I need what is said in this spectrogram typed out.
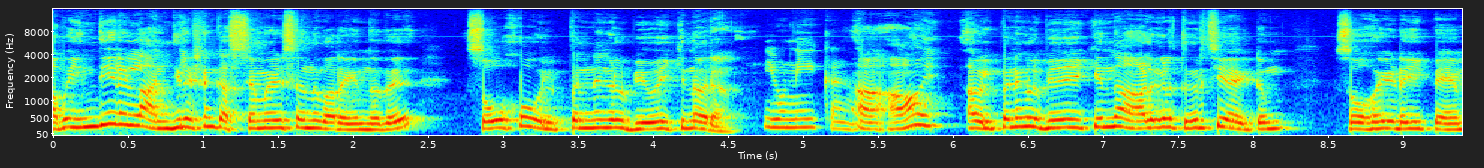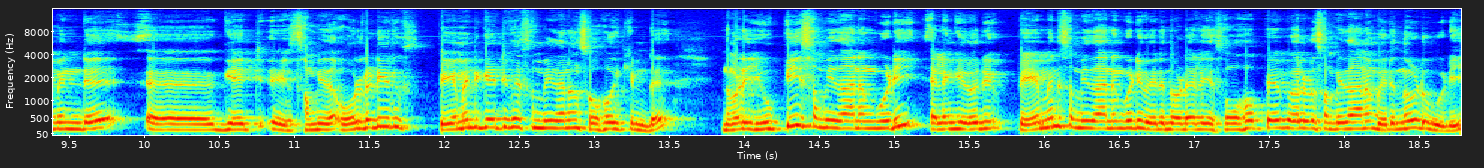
അപ്പോൾ ഇന്ത്യയിലുള്ള അഞ്ച് ലക്ഷം കസ്റ്റമേഴ്സ് എന്ന് പറയുന്നത് സോഹോ ഉൽപ്പന്നങ്ങൾ ഉപയോഗിക്കുന്നവരാണ്. യുണീക്ക് ആ ഉൽപ്പന്നങ്ങൾ ഉപയോഗിക്കുന്ന ആളുകൾ തീർച്ചയായിട്ടും സോഹോയുടെ ഈ പേയ്മെന്റ് ഗേറ്റ് സംവിധാനം ഓൾറെഡി ഒരു പേയ്മെന്റ് ഗേറ്റ് വേ സംവിധാനം സോഹോയ്ക്കുണ്ട്. നമ്മുടെ യു പി സംവിധാനം കൂടി അല്ലെങ്കിൽ ഒരു പേയ്മെന്റ് സംവിധാനം കൂടി വരുന്നതോടെ അല്ലെങ്കിൽ സോഹോ പേ പോലുള്ള സംവിധാനം വരുന്നതോടുകൂടി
